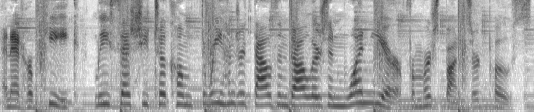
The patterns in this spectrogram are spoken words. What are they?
And at her peak, Lee says she took home $300,000 in one year from her sponsored post.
